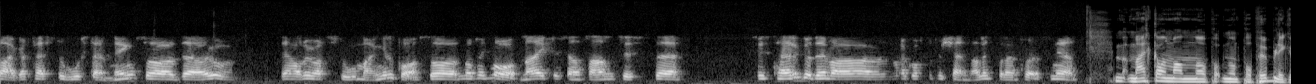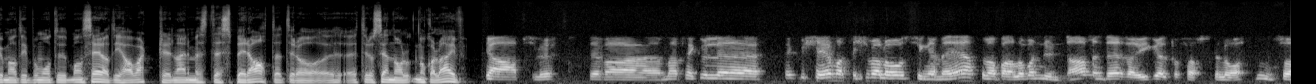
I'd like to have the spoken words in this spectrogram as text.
lage fest og god stemning. Så det, jo, det har det jo vært stor mangel på. Så nå fikk vi åpna i Kristiansand sist, eh, sist helg, og det var, var godt å få kjenne litt på den følelsen igjen. Merker man noe på, på publikum at de på en måte, man ser at de har vært nærmest desperat etter etter å se noe, noe live? Ja, absolutt. Det var, man fikk vel eh, fikk beskjed om at det ikke var lov å synge med, at det var bare lov å nunne, men det røyk vel på første låten. Så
